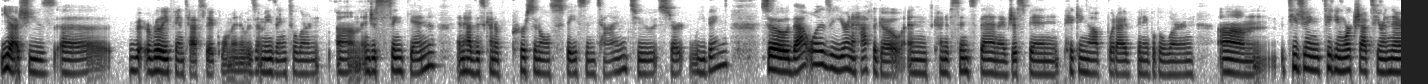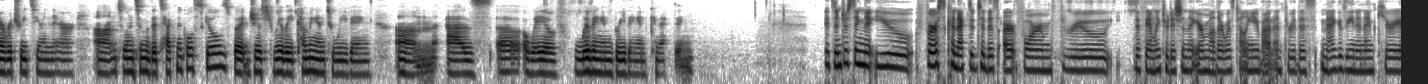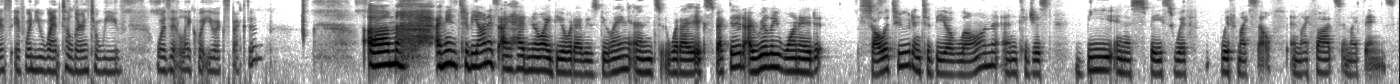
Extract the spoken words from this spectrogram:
yeah, she's uh, a really fantastic woman. It was amazing to learn um, and just sink in and have this kind of personal space and time to start weaving. So that was a year and a half ago, and kind of since then, I've just been picking up what I've been able to learn, um, teaching, taking workshops here and there, retreats here and there, um, to learn some of the technical skills, but just really coming into weaving um, as a, a way of living and breathing and connecting. It's interesting that you first connected to this art form through the family tradition that your mother was telling you about and through this magazine. And I'm curious if when you went to learn to weave, was it like what you expected? Um, I mean, to be honest, I had no idea what I was doing and what I expected. I really wanted solitude and to be alone and to just be in a space with with myself and my thoughts and my things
